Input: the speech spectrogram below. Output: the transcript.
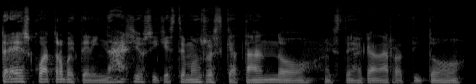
tres, cuatro veterinarios y que estemos rescatando este, a cada ratito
